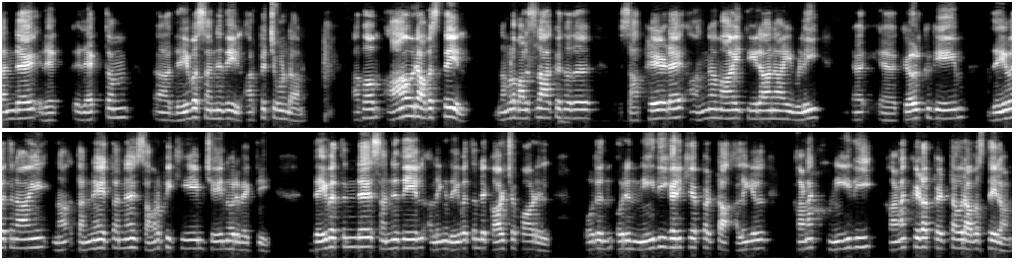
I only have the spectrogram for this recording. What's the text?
തന്റെ രക്തം ദൈവസന്നിധിയിൽ അർപ്പിച്ചുകൊണ്ടാണ്. അപ്പം ആ ഒരു അവസ്ഥയിൽ നമ്മൾ മനസ്സിലാക്കുന്നത് സഭയുടെ അംഗമായി തീരാനായി വിളി കേൾക്കുകയും ദൈവത്തിനായി തന്നെ തന്നെ സമർപ്പിക്കുകയും ചെയ്യുന്ന ഒരു വ്യക്തി ദൈവത്തിന്റെ സന്നിധിയിൽ അല്ലെങ്കിൽ ദൈവത്തിന്റെ കാഴ്ചപ്പാടിൽ ഒരു ഒരു നീതീകരിക്കപ്പെട്ട അല്ലെങ്കിൽ കണക്ക് നീതി കണക്കിടപ്പെട്ട ഒരു അവസ്ഥയിലാണ്.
